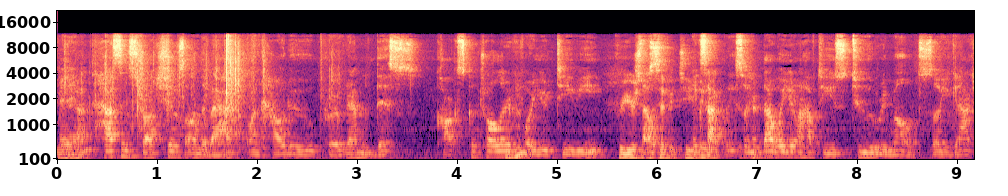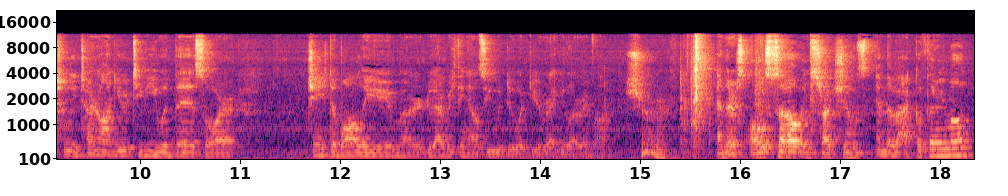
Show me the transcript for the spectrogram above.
and Yeah. it has instructions on the back on how to program this Cox controller Mhm. for your TV. For your That- specific TV. Exactly. So Okay. that way you don't have to use two remotes. So you can actually turn on your TV with this, or change the volume, or do everything else you would do with your regular remote. Sure. And there's also instructions in the back of the remote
